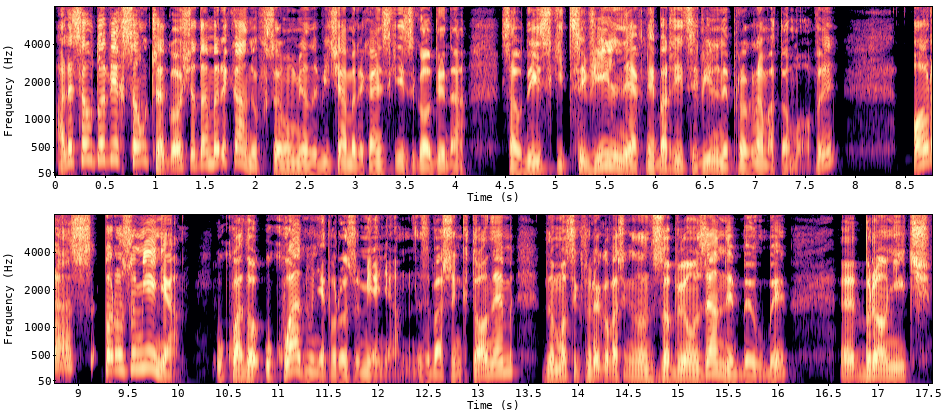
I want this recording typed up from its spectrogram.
Ale Saudowie chcą czegoś od Amerykanów. Chcą mianowicie amerykańskiej zgody na saudyjski cywilny, jak najbardziej cywilny program atomowy oraz porozumienia układu, układu nieporozumienia z Waszyngtonem, do mocy którego Waszyngton zobowiązany byłby e, bronić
